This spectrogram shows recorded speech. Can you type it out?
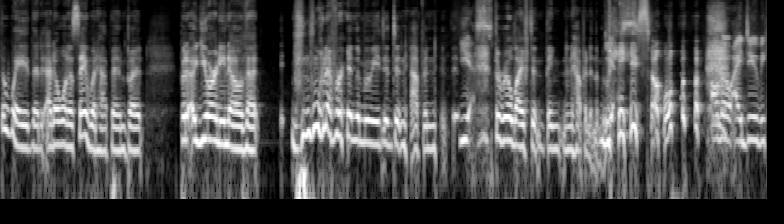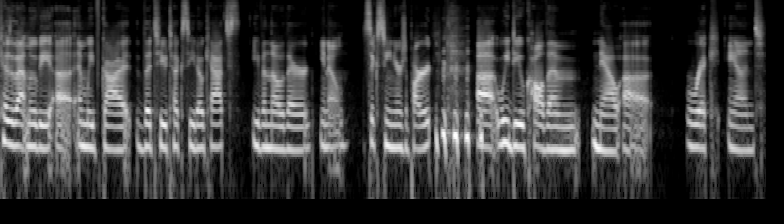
the way that I don't want to say what happened, but but uh, you already know that whatever in the movie it didn't happen. yes. The real life didn't thing didn't happen in the movie. Yes. So Although I do because of that movie, uh, and we've got the two tuxedo cats, even though they're you know 16 years apart, uh, we do call them now uh, Rick and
